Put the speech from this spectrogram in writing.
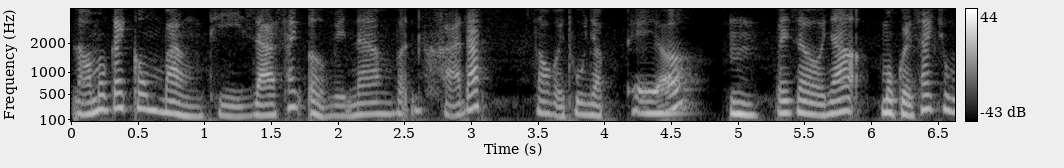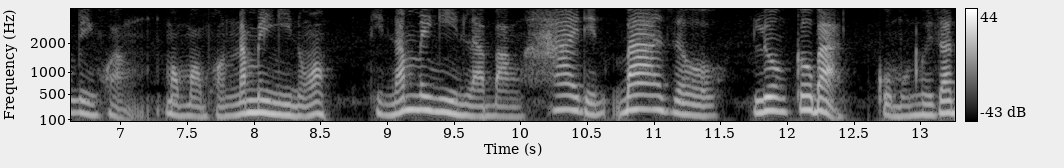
nói một cách công bằng thì giá sách ở Việt Nam vẫn khá đắt so với thu nhập. Thế á? Ừ bây giờ nhá một quyển sách trung bình khoảng mỏng mỏng khoảng 50 nghìn đúng không? Thì 50 nghìn là bằng 2 đến 3 giờ lương cơ bản của một người dân.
